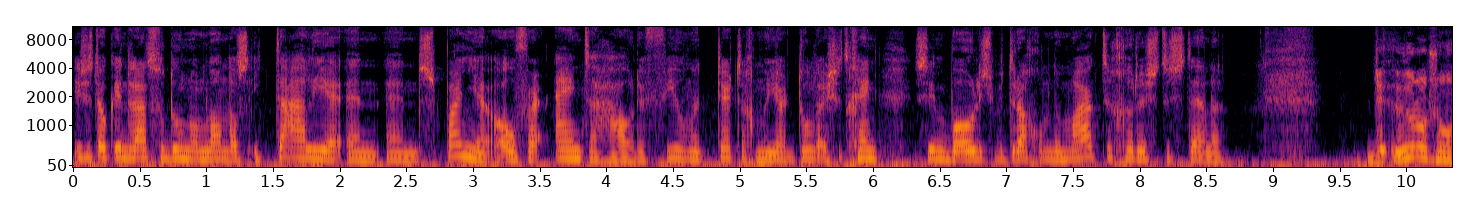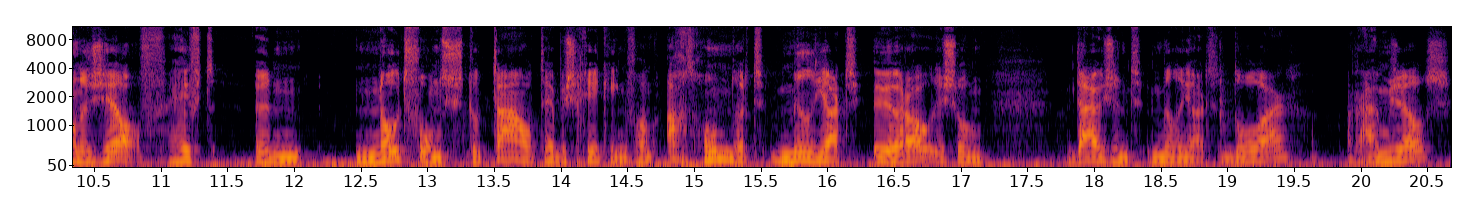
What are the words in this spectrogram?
Is het ook inderdaad voldoende om landen als Italië en, en Spanje overeind te houden? 430 miljard dollar. Is het geen symbolisch bedrag om de markten gerust te stellen? De eurozone zelf heeft een noodfonds totaal ter beschikking van 800 miljard euro. Dus zo'n 1000 miljard dollar, ruim zelfs.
